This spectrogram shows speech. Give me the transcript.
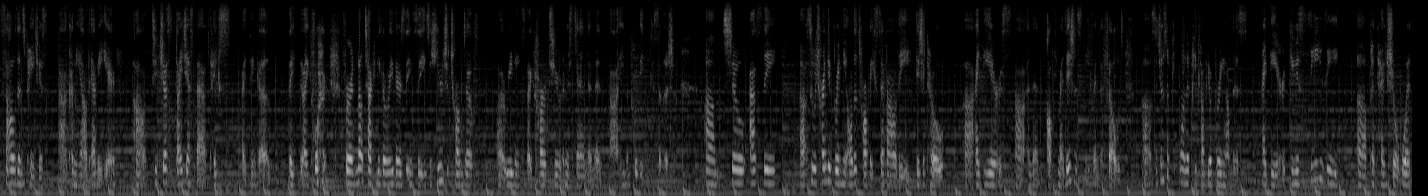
thousands pages uh, coming out every year uh, to just digest that takes I think uh, like, for for not technical readers it's a, it's a huge chunk of uh, readings like hard to understand and then uh, even put it into solution um, so as the uh, so we're trying to bring in all the topics about the digital uh, ideas uh, and then optimizations even in the field. Uh, so just want to pick up your brain on this idea. Do you see the uh, potential what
